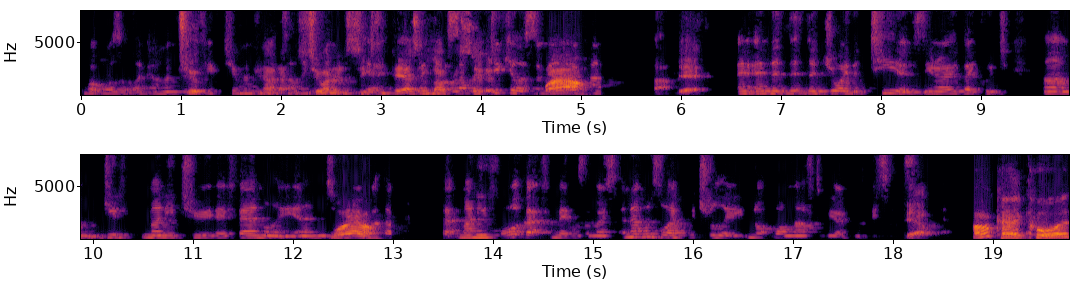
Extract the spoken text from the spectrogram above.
what was it like 150 200 no, no, something? 260,000 yeah. above some ridiculous amount wow. yeah. And and the, the, the, joy the tears you know they could um, give money to their family and wow. you know, that money for that for me was the most and that was like literally not long after we opened the business. Yeah. Okay cool.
